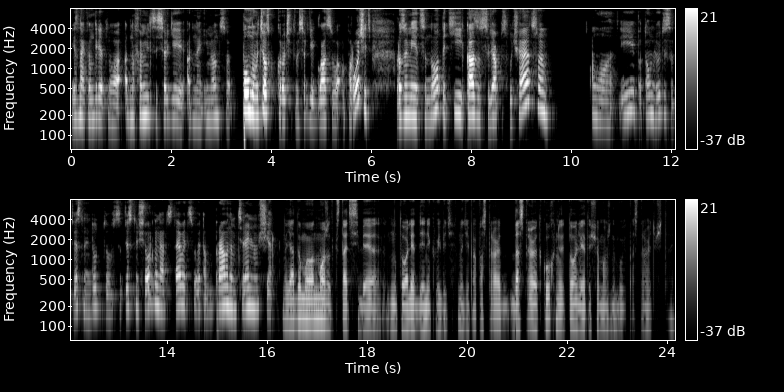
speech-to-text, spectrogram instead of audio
не знаю, конкретного однофамильца Сергея, одноименца, полного тезку, короче, этого Сергея Глазова опорочить, разумеется, но такие казусы ляпы случаются, вот. И потом люди, соответственно, идут в соответствующие органы отстаивать свое там право на материальный ущерб. Ну, я думаю, он может, кстати, себе на туалет денег выбить. Ну, типа, построят, достроят кухню, и туалет еще можно будет построить, считай.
